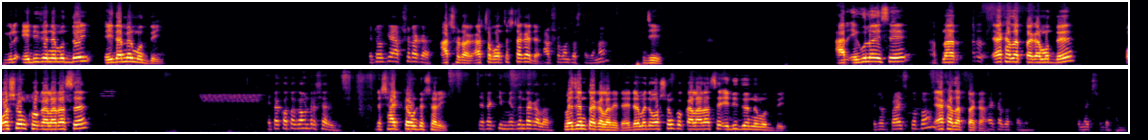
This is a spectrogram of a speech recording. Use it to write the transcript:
এগুলো এই ডিজাইনের মধ্যেই এই দামের মধ্যেই। এটাও কি আটশো টাকা? আটশো টাকা আটশো পঞ্চাশ টাকা এটা? আটশো পঞ্চাশ টাকা না? জি। আর এগুলো এসে আপনার এক হাজার টাকার মধ্যে অসংখ্য কালার আছে। এটা কত কাউন্টার শাড়ি? এটা ষাট কাউন্টের শাড়ি। এটা কি মেজেন্টা কালার? মেজেন্টা কালার এটা। এটার মধ্যে অসংখ্য কালার আছে এই ডিজাইনের মধ্যেই। এটার প্রাইস কত? এক হাজার টাকা। এক হাজার টাকা। তো নেক্সট দেখান।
